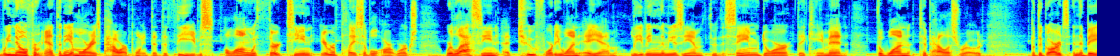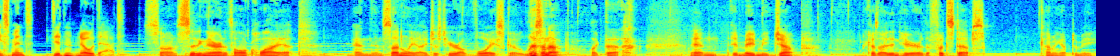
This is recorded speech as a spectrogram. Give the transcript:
We know from Anthony Amore's PowerPoint that the thieves, along with 13 irreplaceable artworks, were last seen at 2:41 a.m. leaving the museum through the same door they came in, the one to Palace Road. But the guards in the basement didn't know that. So I'm sitting there and it's all quiet, and then suddenly I just hear a voice go, "Listen up," like that. And it made me jump because I didn't hear the footsteps coming up to me.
